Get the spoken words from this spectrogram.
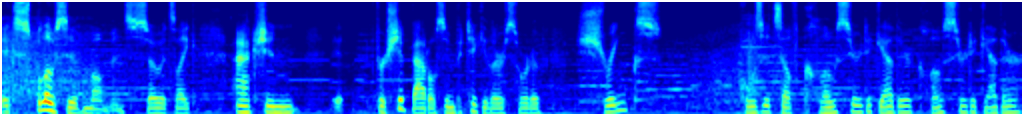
explosive moments. So it's like action eh, for ship battles in particular sort of shrinks, pulls itself closer together, closer together,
